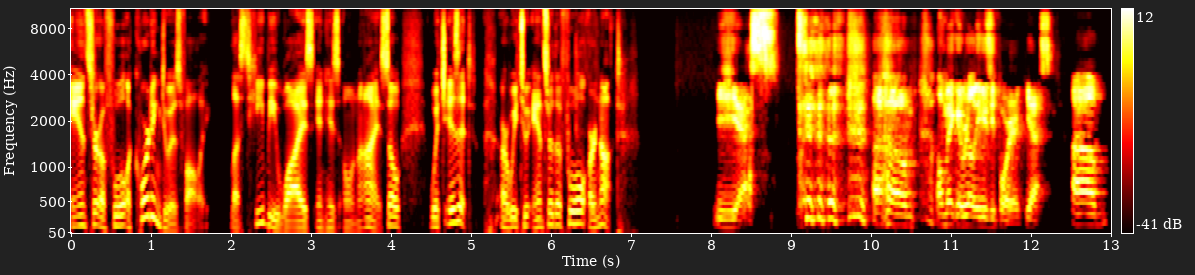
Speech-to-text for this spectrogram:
Answer a fool according to his folly, lest he be wise in his own eyes. So, which is it? Are we to answer the fool or not? Yes. um, I'll make it really easy for you. Yes. Um,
